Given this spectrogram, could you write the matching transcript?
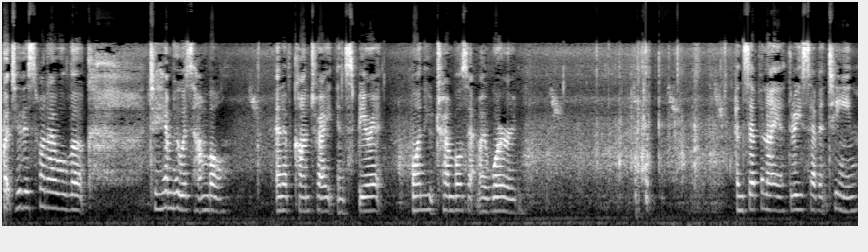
But to this one I will look, to him who is humble and of contrite in spirit, one who trembles at my word. And Zephaniah 3:17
